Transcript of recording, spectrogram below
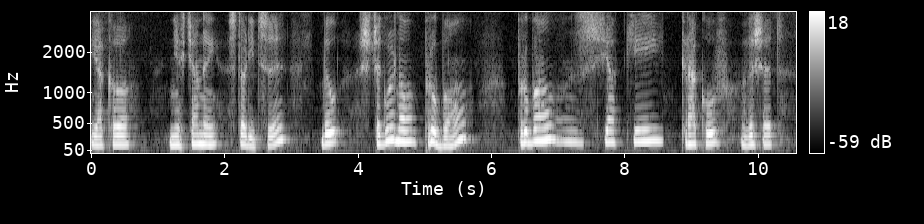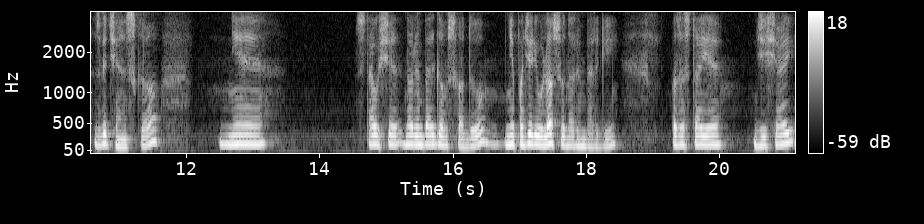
jako niechcianej stolicy był szczególną próbą, próbą z jakiej Kraków wyszedł zwycięsko. Nie stał się Norymbergą Wschodu, nie podzielił losu Norymbergi. Pozostaje dzisiaj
